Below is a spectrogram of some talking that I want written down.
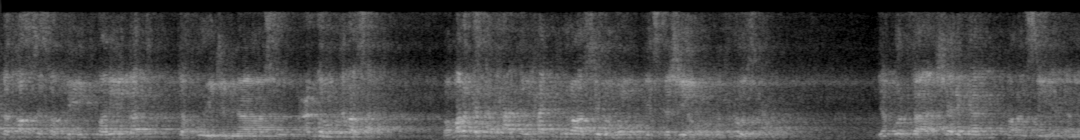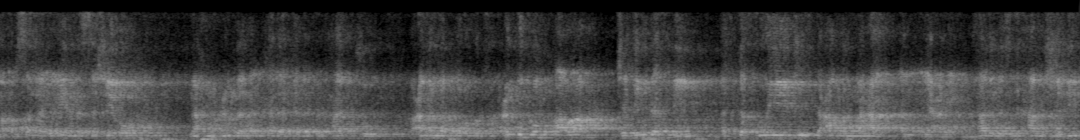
متخصصة في طريقة تفويج الناس وعندهم دراسات. فمركز الحاج الحج يراسلهم يستشيرهم بفلوس يعني. يقول فشركة فرنسية لما أرسلنا إليها نستشيرهم نحن عندنا كذا كذا في الحج وعملنا طرق عندكم آراء جديدة في التفويج والتعامل مع يعني هذا الازدحام الشديد؟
